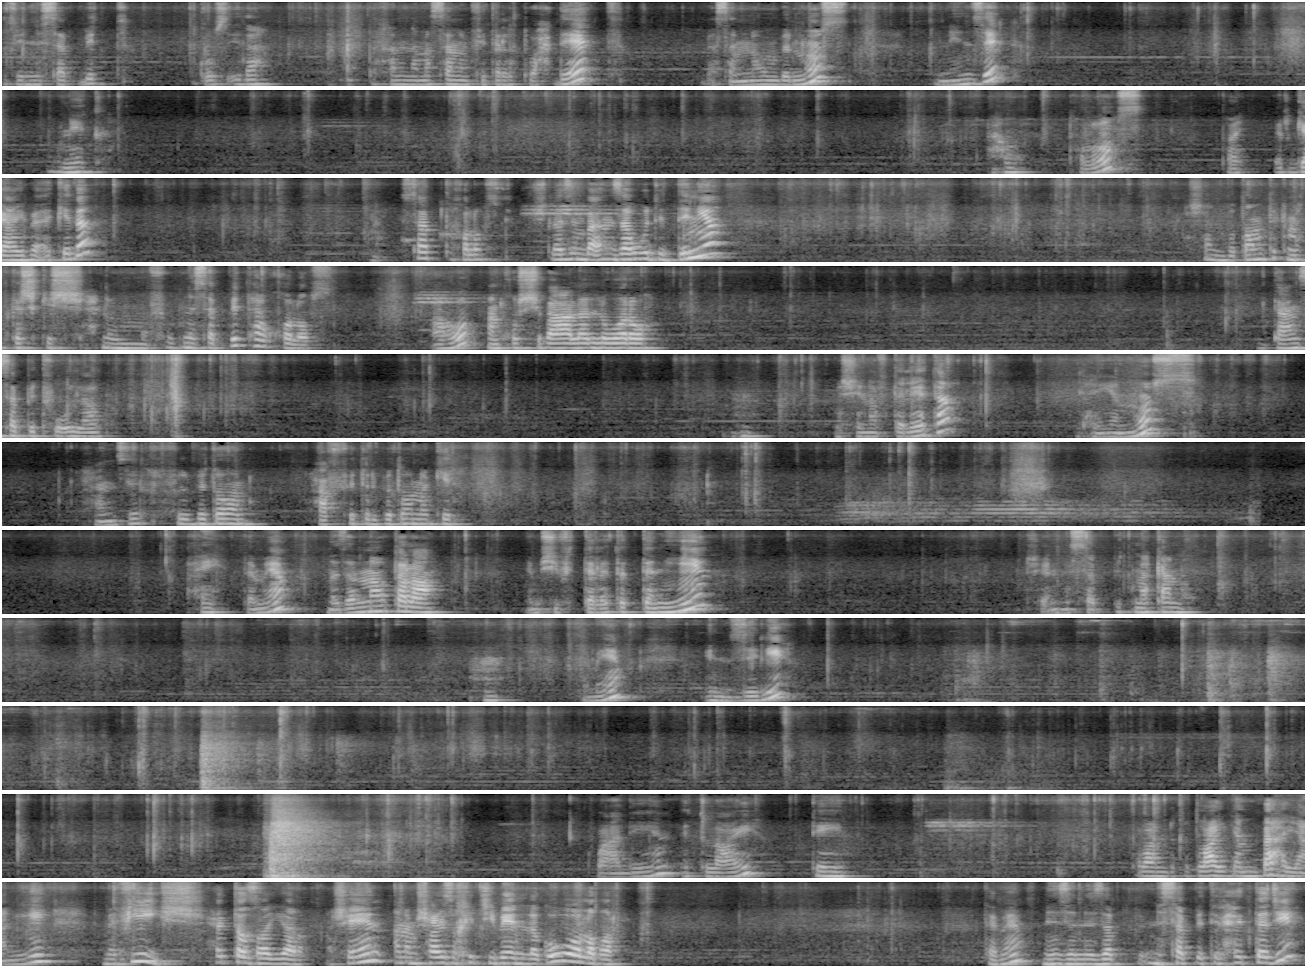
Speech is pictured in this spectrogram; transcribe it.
عايزين نثبت الجزء ده. دخلنا مثلا في ثلاث وحدات قسمناهم بالنص وننزل. ونطلع أهو خلاص. طيب ارجعي بقى كده. ثابته خلاص. مش لازم بقى نزود الدنيا. عشان بطانتك ما تكشكش. إحنا المفروض نثبتها وخلاص. اهو هنخش بقى على اللي وراه. تعال نثبت فوق الأول مشينا في تلاتة. اللي هي النص. هنزل في البطانة. حفة البطانة كده اهي تمام نزلنا وطلعنا نمشي في التلاتة التانيين. عشان نثبت مكانهم. تمام. انزلي. وبعدين اطلعي. تاني. طبعا بتطلعي جنبها يعني إيه؟ مفيش حتة صغيرة. عشان أنا مش عايزة خيط يبان لا جوه ولا بره. تمام؟ ننزل. نثبت الحتة دي.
